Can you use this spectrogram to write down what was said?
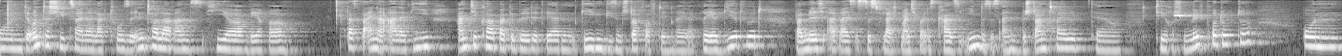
Und der Unterschied zu einer Laktoseintoleranz hier wäre, dass bei einer Allergie Antikörper gebildet werden gegen diesen Stoff, auf den reagiert wird. Beim Milcheiweiß ist es vielleicht manchmal das Casein, das ist ein Bestandteil der tierischen Milchprodukte. Und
